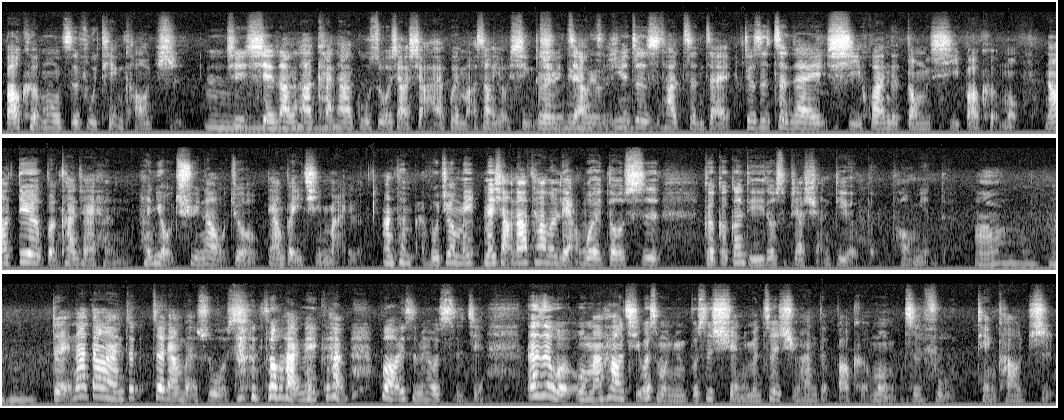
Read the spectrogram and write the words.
宝可梦之父田考纸，嗯，去先让他看他的故事，我想小孩会马上有兴趣这样子，因为这是他正在就是正在喜欢的东西，宝可梦。然后第二本看起来很很有趣，那我就两本一起买了。安藤百福就没没想到他们两位都是哥哥跟弟弟都是比较喜欢第二本泡面的。哦，嗯哼，对，那当然，这个这两本书我是 都还没看，不好意思，没有时间。但是我我蛮好奇，为什么你们不是选你们最喜欢的宝可梦之父田尻智？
